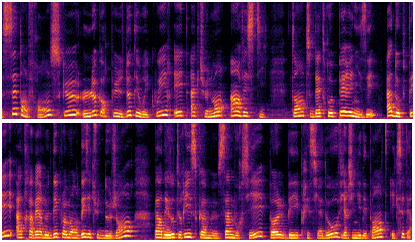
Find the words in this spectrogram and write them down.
c'est en France que le corpus de théorie queer est actuellement investi, tente d'être pérennisé, adopté à travers le déploiement des études de genre par des autoristes comme Sam Boursier, Paul B. Preciado, Virginie Despentes, etc.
